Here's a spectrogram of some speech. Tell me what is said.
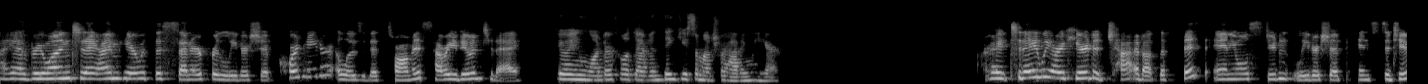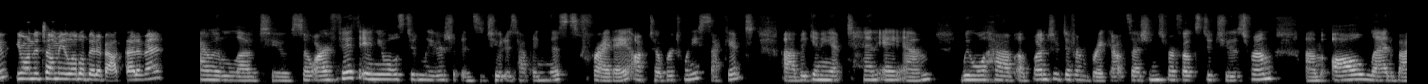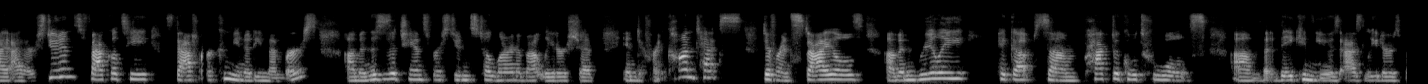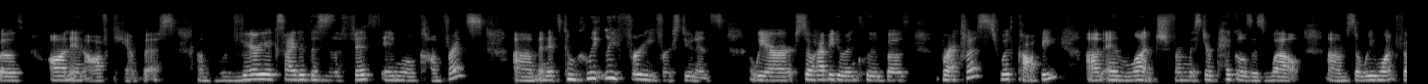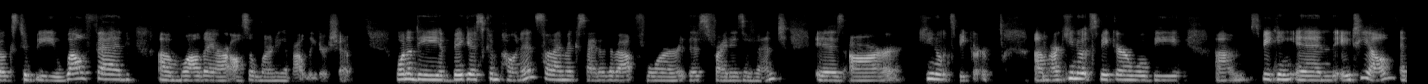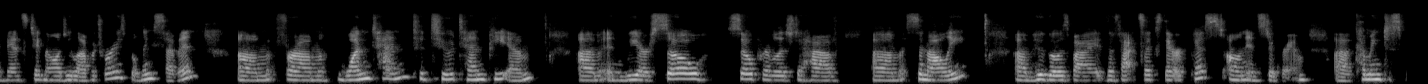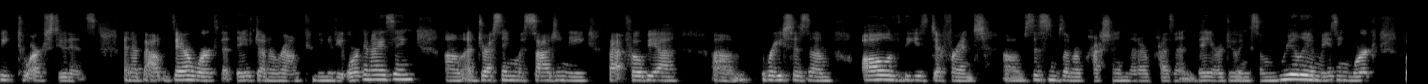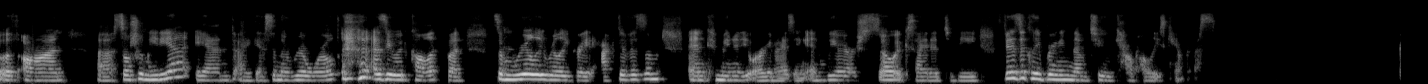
Hi, everyone. Today I'm here with the Center for Leadership Coordinator, Elizabeth Thomas. How are you doing today? Doing wonderful, Devin. Thank you so much for having me here. All right, today we are here to chat about the fifth annual Student Leadership Institute. You want to tell me a little bit about that event? I would love to. So our fifth annual Student Leadership Institute is happening this Friday, October 22nd, uh, beginning at 10 a.m. We will have a bunch of different breakout sessions for folks to choose from, um, all led by either students, faculty, staff, or community members. Um, and this is a chance for students to learn about leadership in different contexts, different styles, um, and really pick up some practical tools um, that they can use as leaders both on and off campus. Um, we're very excited. This is the fifth annual conference um, and it's completely free for students. We are so happy to include both breakfast with coffee um, and lunch from Mr. Pickles as well. Um, so we want folks to be well fed um, while they are also learning about leadership. One of the biggest components that I'm excited about for this Friday's event is our keynote speaker. our keynote speaker will be um, speaking in the ATL, Advanced Technology Laboratories, Building 7, um, from 1.10 to 2.10 p.m. Um, and we are so, so privileged to have um, Sonalee, um, who goes by the Fat Sex Therapist on Instagram, uh, coming to speak to our students and about their work that they've done around community organizing, um, addressing misogyny, fat phobia, um, racism, all of these different um, systems of oppression that are present. They are doing some really amazing work, both on uh, social media and I guess in the real world, as you would call it, but some really, really great activism and community organizing. And we are so excited to be physically bringing them to Cal Poly's campus.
